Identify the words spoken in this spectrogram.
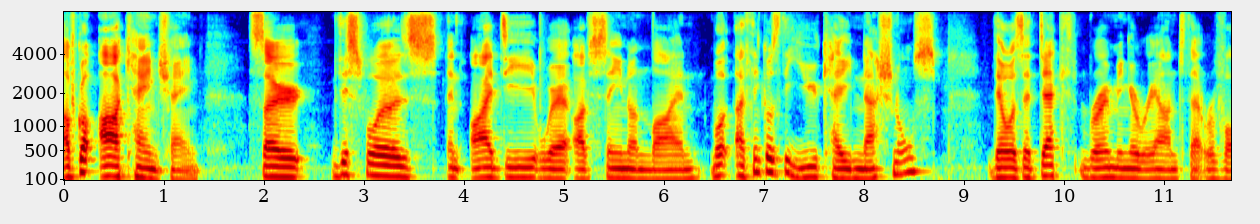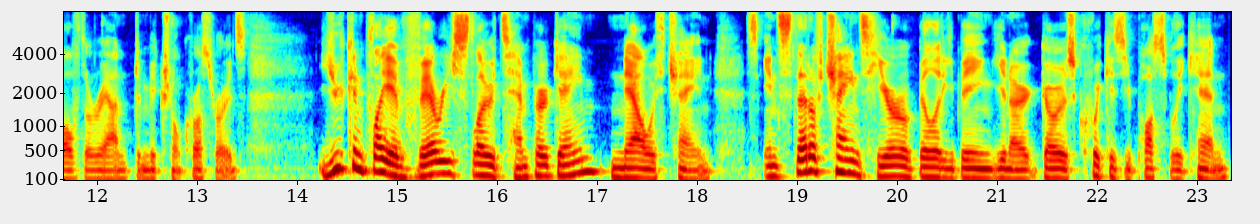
I've got Arcane Chane. So this was an idea where I've seen online. Well, I think it was the UK Nationals. There was a deck roaming around that revolved around Dimensional Crossroads. You can play a very slow tempo game now with Chane. Instead of Chane's hero ability being, you know, go as quick as you possibly can,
